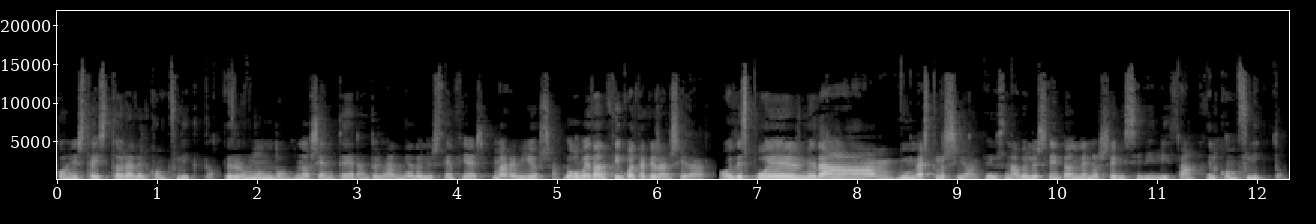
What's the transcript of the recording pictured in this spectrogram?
con esta historia del conflicto. Pero el mundo no se entera, entonces mi adolescencia es maravillosa. Luego me dan cinco ataques de ansiedad o después me da una explosión, pero es una adolescencia donde no se visibiliza el conflicto.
